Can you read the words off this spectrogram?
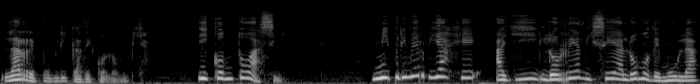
la República de Colombia. Y contó así. Mi primer viaje allí lo realicé a lomo de mula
